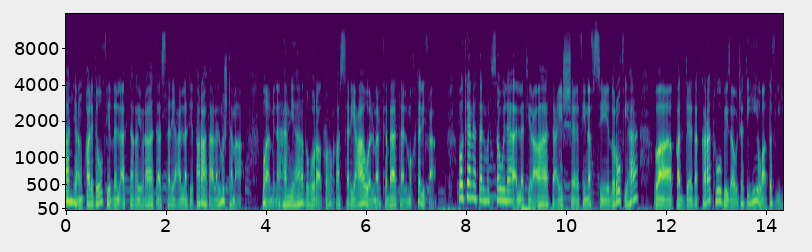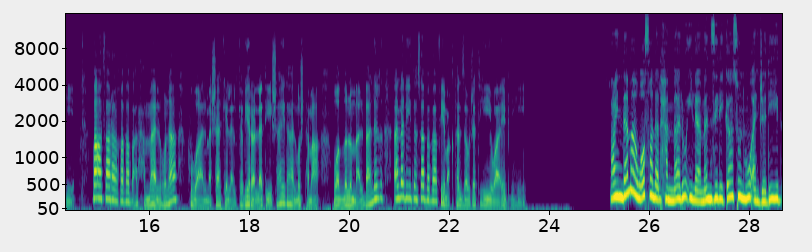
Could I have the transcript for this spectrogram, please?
أن ينقرضوا في ظل التغيرات السريعة التي طرأت على المجتمع ومن أهمها ظهور الطرق السريعة والمركبات المختلفة. وكانت المتسولة التي رآها تعيش في نفس ظروفها وقد ذكرته بزوجته وطفله. ما أثار غضب الحمال هنا هو المشاكل الكبيرة التي شهدها المجتمع والظلم البالغ الذي تسبب في مقتل زوجته وابنه. عندما وصل الحمال إلى منزل غاسونهو الجديد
